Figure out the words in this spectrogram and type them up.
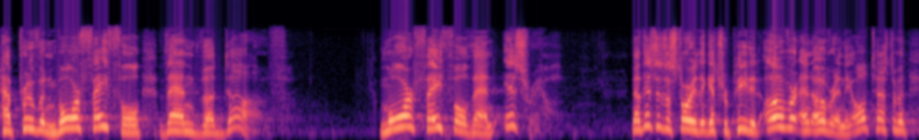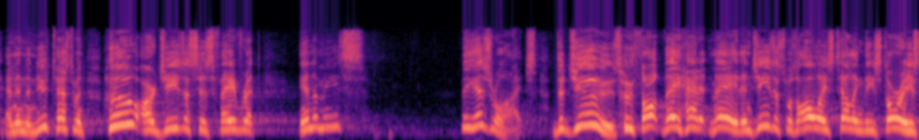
have proven more faithful than the dove, more faithful than Israel. Now, this is a story that gets repeated over and over in the Old Testament and in the New Testament. Who are Jesus' favorite enemies? The Israelites, the Jews who thought they had it made. And Jesus was always telling these stories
